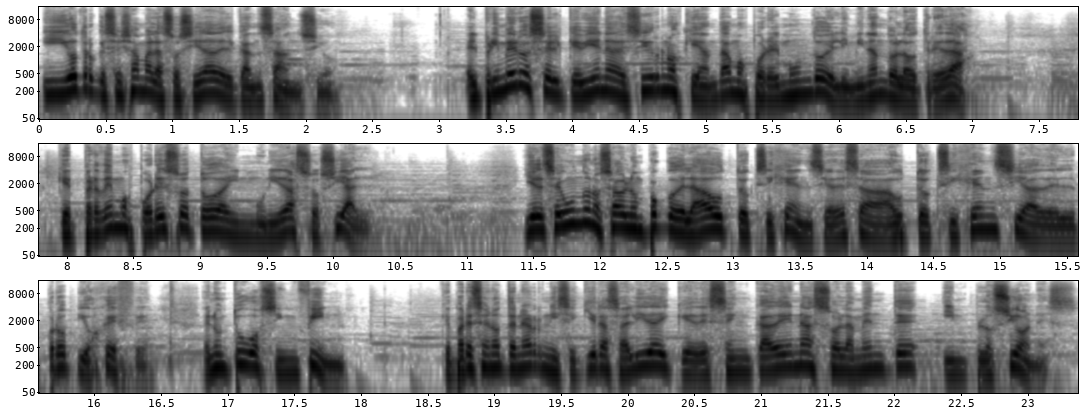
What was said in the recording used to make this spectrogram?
y otro que se llama La sociedad del cansancio. El primero es el que viene a decirnos que andamos por el mundo eliminando la otredad, que perdemos por eso toda inmunidad social. Y el segundo nos habla un poco de la autoexigencia, de esa autoexigencia del propio jefe, en un tubo sin fin, que parece no tener ni siquiera salida y que desencadena solamente implosiones.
